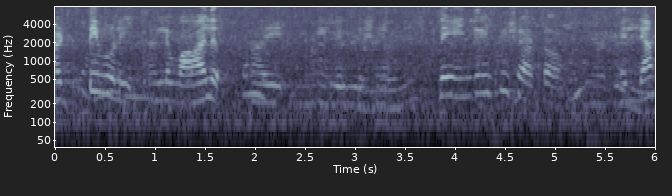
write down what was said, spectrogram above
അടിപൊളി നല്ല വാൽ. ആയി ഇത് ഏഞ്ചൽ ഫിഷ് കേട്ടോ എല്ലാം.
